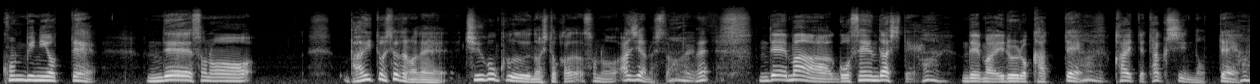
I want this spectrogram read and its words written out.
コンビニ寄って、で、その、バイトしてたのがね、中国の人か、そのアジアの人だったのね。で、まあ、5000円出して、はで、まあ、いろいろ買って、はい。帰ってタクシーに乗って、はい。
